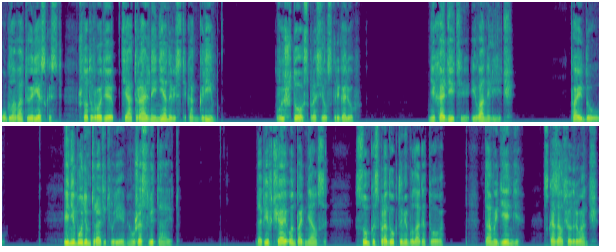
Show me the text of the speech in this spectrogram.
угловатую резкость, что-то вроде театральной ненависти, как грим. — Вы что? — спросил Стригалев. — Не ходите, Иван Ильич. — Пойду. И не будем тратить время, уже светает. Допив чай, он поднялся. Сумка с продуктами была готова. — Там и деньги, — сказал Федор Иванович.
